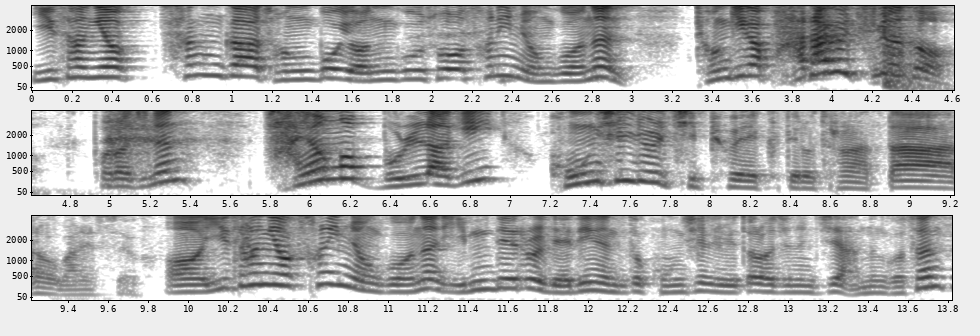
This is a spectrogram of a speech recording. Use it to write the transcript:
이상혁 상가정보연구소 선임연구원은 경기가 바닥을 치면서 벌어지는 자영업 몰락이 공실률 지표에 그대로 드러났다라고 말했어요. 어, 이상혁 선임연구원은 임대료를 내리는데도 공실률이 떨어지는지 않는 것은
